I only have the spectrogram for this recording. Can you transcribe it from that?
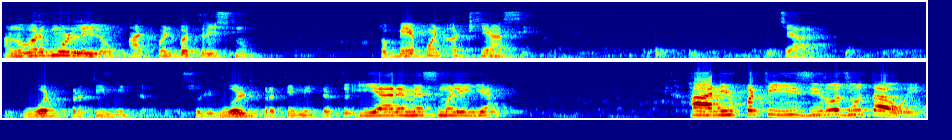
આનું વર્ગમૂળ લઈ લઉં આઠ પોઈન્ટ બત્રીસનું તો બે પોઈન્ટ અઠ્યાસી ચાર વોટ પ્રતિ મીટર સોરી વોલ્ટ પ્રતિ મીટર તો ઈઆરએમએસ મળી ગયા હા આની ઉપરથી ઈ ઝીરો જોતા હોય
